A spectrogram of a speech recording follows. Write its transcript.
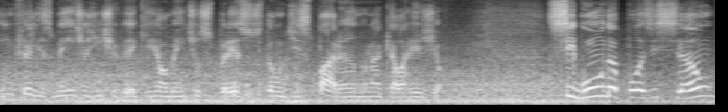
Infelizmente, a gente vê que realmente os preços estão disparando naquela região. Segunda posição,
